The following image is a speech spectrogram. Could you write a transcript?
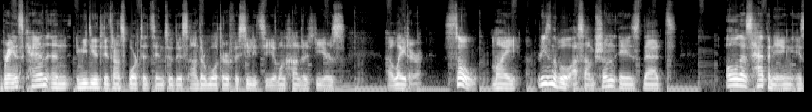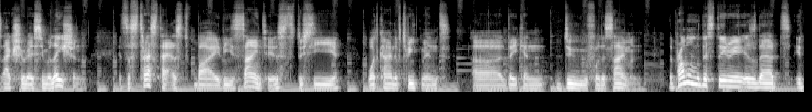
brain scan and immediately transported into this underwater facility 100 years uh, later. So my reasonable assumption is that all that's happening is actually a simulation. It's a stress test by these scientists to see what kind of treatment uh, they can do for the Simon. The problem with this theory is that it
